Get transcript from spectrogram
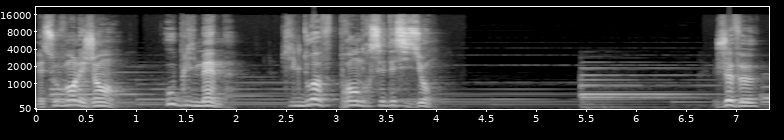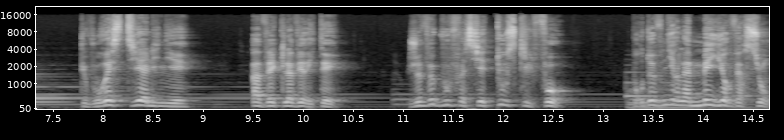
Mais souvent les gens oublient même qu'ils doivent prendre ces décisions. Je veux que vous restiez alignés avec la vérité. Je veux que vous fassiez tout ce qu'il faut pour devenir la meilleure version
